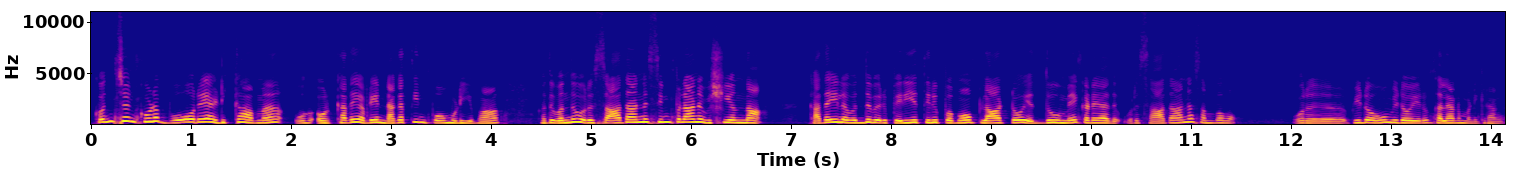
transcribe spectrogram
கொஞ்சம் கூட போரே அடிக்காமல் ஒரு கதையை அப்படியே நகத்தின்னு போக முடியுமா? அது வந்து ஒரு சாதாரண சிம்பிளான விஷயம்தான். கதையில் வந்து ஒரு பெரிய திருப்பமோ பிளாட்டோ எதுவுமே கிடையாது. ஒரு சாதாரண சம்பவம். ஒரு விடோவும் விடோயரும் கல்யாணம் பண்ணிக்கிறாங்க.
